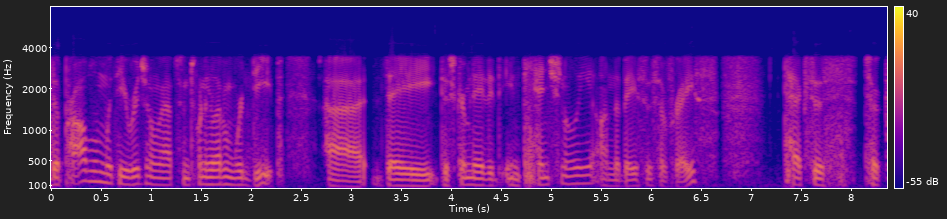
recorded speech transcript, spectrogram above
the problem with the original maps in 2011 were deep. Uh, they discriminated intentionally on the basis of race. Texas took,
